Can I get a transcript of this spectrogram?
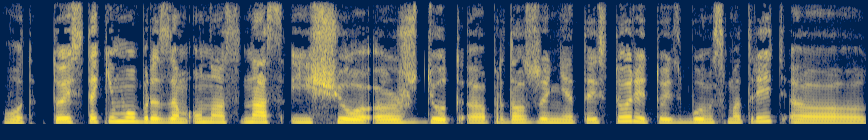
Вот. То есть, таким образом, у нас, нас еще э, ждет э, продолжение этой истории, то есть будем смотреть, э,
